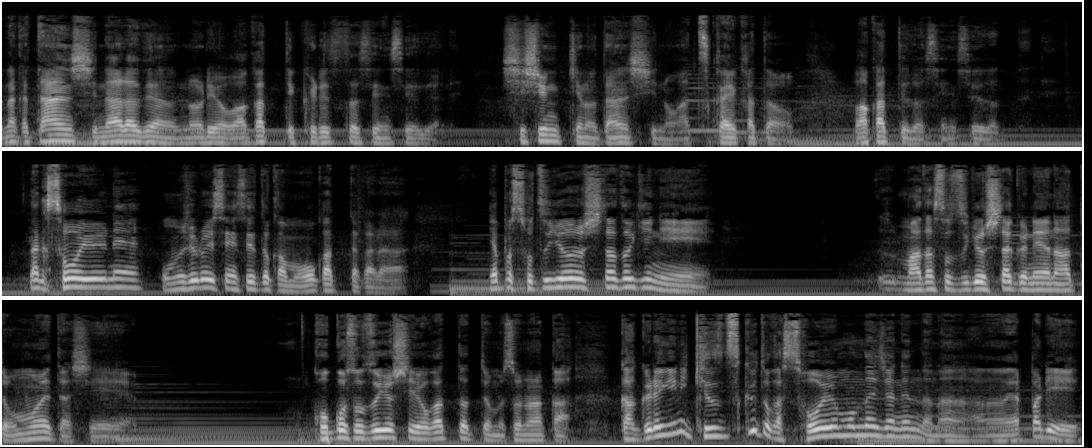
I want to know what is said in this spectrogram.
ん、なんか男子ならではのノリを分かってくれてた先生だよね。思春期の男子の扱い方を分かってた先生だったね。なんかそういうね、面白い先生とかも多かったから、やっぱ卒業した時に、まだ卒業したくねえなって思えたし、高校卒業してよかったって思う。そのなんか、学歴に傷つくとかそういう問題じゃねえんだな。やっぱり、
